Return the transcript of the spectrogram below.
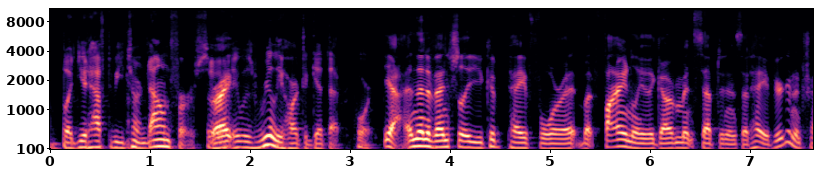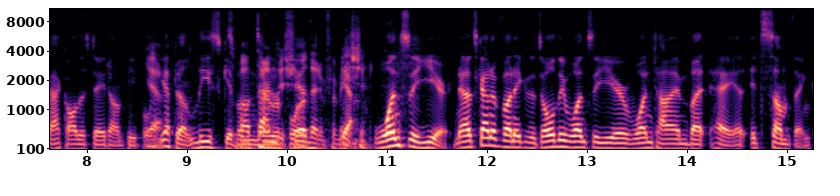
But you'd have to be turned down first. So Right. it was really hard to get that report. Yeah, and then eventually you could pay for it, but finally the government stepped in and said, "Hey, if you're going to track all this data on people, Yeah. you have to at least give It's about them their time to share report." that Yeah, information. once a year. Now it's kind of funny because it's only once a year, one time, but hey, it's something.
